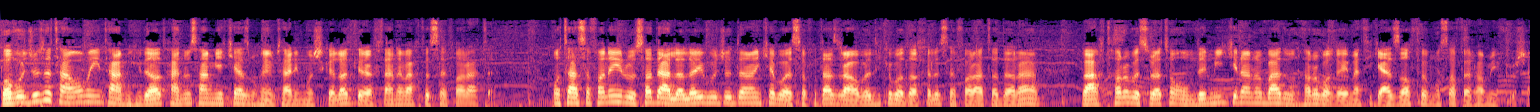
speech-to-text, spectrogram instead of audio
با وجود تمام این تمهیدات هنوز هم یکی از مهمترین مشکلات گرفتن وقت سفارته. متاسفانه این روزها دلالایی وجود دارن که با استفاده از روابطی که با داخل سفارت ها دارن وقتها رو به صورت عمده می‌گیرن و بعد اونها رو با قیمتی گذاف به مسافرها میفروشن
